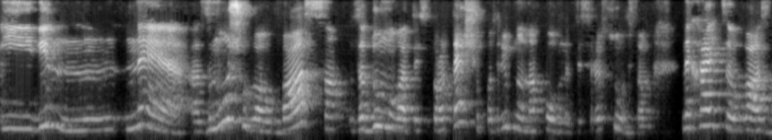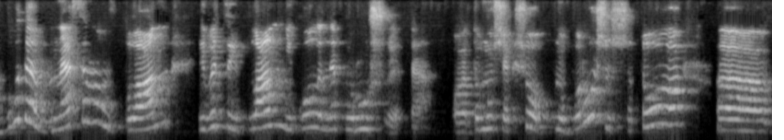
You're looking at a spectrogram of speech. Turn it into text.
І він не змушував вас задумуватись про те, що потрібно наповнитись ресурсом. Нехай це у вас буде внесено в план, і ви цей план ніколи не порушуєте. Тому що якщо ну, порушиш, то е,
